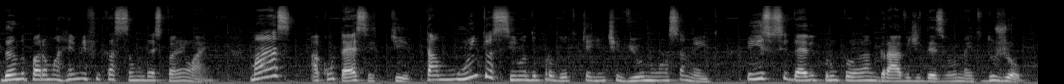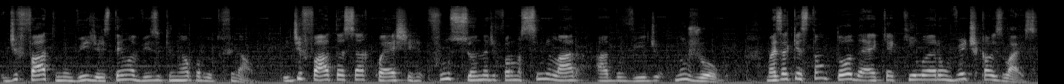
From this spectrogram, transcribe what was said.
dando para uma ramificação da storyline. Mas acontece que está muito acima do produto que a gente viu no lançamento e isso se deve por um problema grave de desenvolvimento do jogo. De fato, no vídeo eles têm um aviso que não é o produto final. E de fato essa quest funciona de forma similar à do vídeo no jogo. Mas a questão toda é que aquilo era um vertical slice.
